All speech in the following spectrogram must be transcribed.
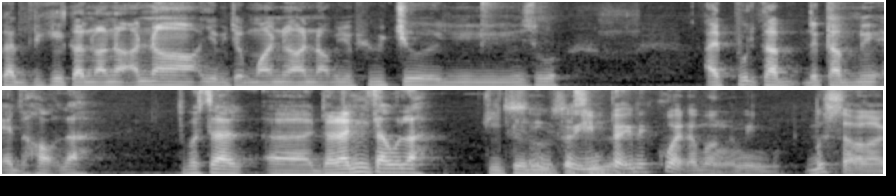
Kan fikirkan anak-anak je macam mana anak punya future ni. So, I put the company ad hoc lah. Tu pasal uh, Darani tahulah cerita ni. So, so pasal impact dia kuat abang. I mean, besar lah.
